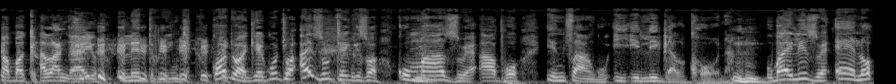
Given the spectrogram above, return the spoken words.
abakhala ngayo kule drink kodwa ke kuthiwa ayizuthengiswa kumazwe apho intsangu i-illegal khona uba ilizwe elo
